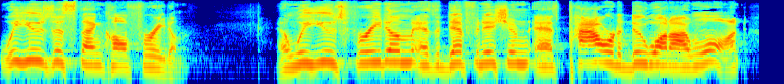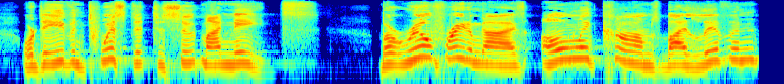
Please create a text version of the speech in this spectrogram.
we use this thing called freedom. And we use freedom as a definition as power to do what I want or to even twist it to suit my needs. But real freedom, guys, only comes by living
